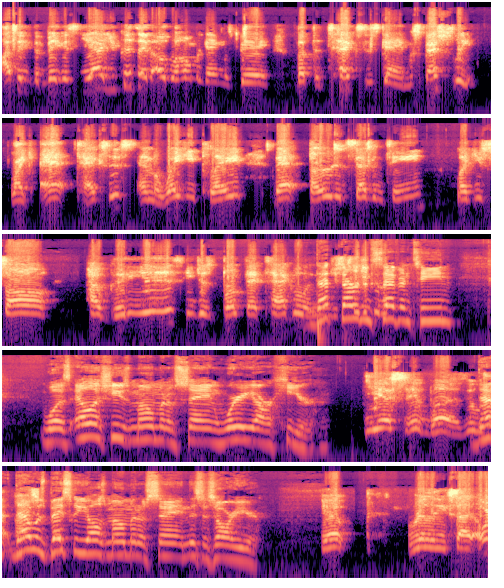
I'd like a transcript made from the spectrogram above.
I think the biggest. Yeah, you could say the Oklahoma game was big, but the Texas game, especially like at Texas, and the way he played that third and seventeen like you saw how good he is. He just broke that tackle and that third and seventeen was LSU's moment of saying we are here. Yes, it was. It was that nice that was basically y'all's moment of saying this is our year. Yep. Really excited. Or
